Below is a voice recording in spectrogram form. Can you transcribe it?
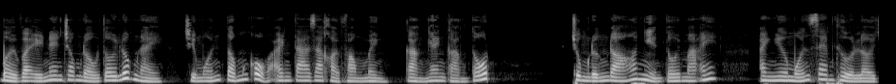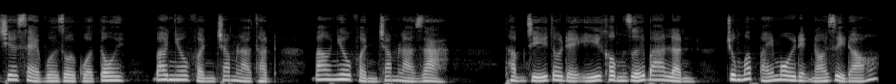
Bởi vậy nên trong đầu tôi lúc này Chỉ muốn tống cổ anh ta ra khỏi phòng mình Càng nhanh càng tốt. Trung đứng đó nhìn tôi mãi anh như muốn xem thử lời chia sẻ vừa rồi của tôi, Bao nhiêu phần trăm là thật, Bao nhiêu phần trăm là giả. Thậm chí tôi để ý không dưới ba lần, Trung mấp máy môi định nói gì đó,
